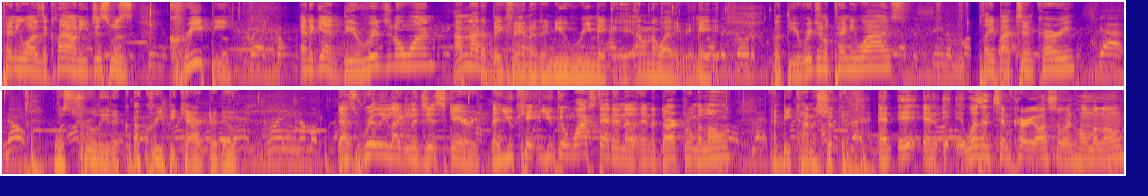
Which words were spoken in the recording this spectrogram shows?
Pennywise the clown, he just was creepy. And again, the original one, I'm not a big fan of the new remake. I don't know why they remade it, but the original Pennywise, played by Tim Curry, was truly the, a creepy character, dude. That's really like legit scary. That you can you can watch that in a in a dark room alone and be kind of shooken. and it and it wasn't Tim Curry also in Home Alone.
